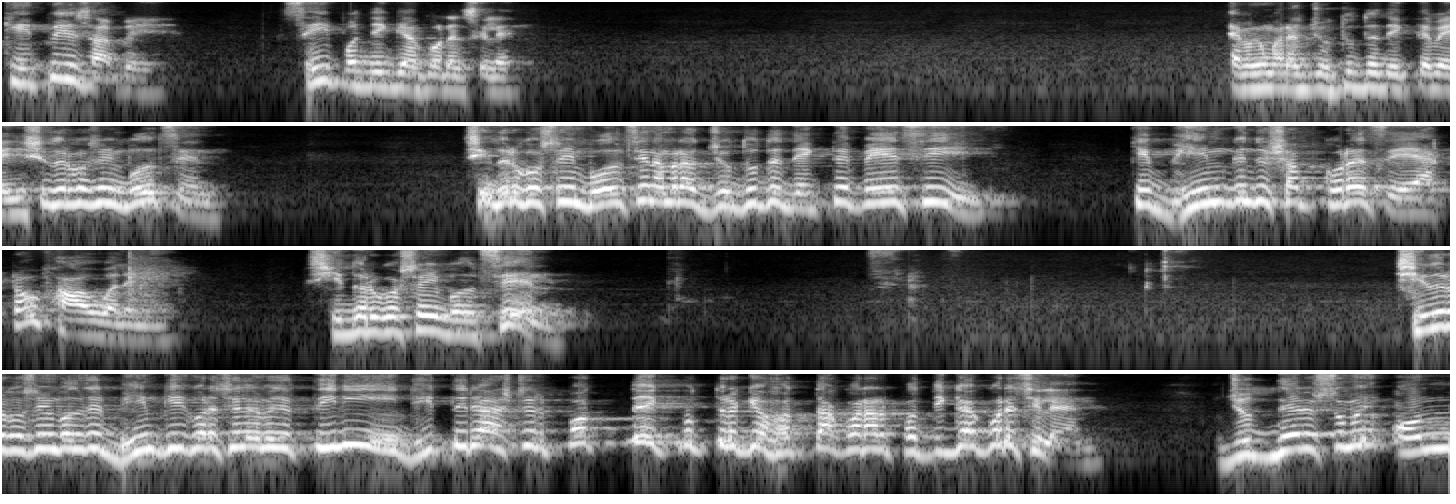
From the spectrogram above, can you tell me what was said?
কেঁপে যাবে। সেই প্রতিজ্ঞা করেছিলেন। এবং আমরা যুদ্ধতে দেখতে পেয়েছি। সিদ্ধুর গোস্বামী বলছেন সিদ্ধুর গোস্বামী বলছেন, আমরা যুদ্ধতে দেখতে পেয়েছি কি ভীম কিন্তু সব করেছে, একটাও ফাও বলেনি। সিদ্ধুর গোস্বামী বলছেন সিদ্ধুর গোস্বামী বলছেন, ভীম কি করেছিলেন? যে তিনি ধৃতরাষ্ট্রের প্রত্যেক পুত্রকে হত্যা করার প্রতিজ্ঞা করেছিলেন। যুদ্ধের সময় অন্য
